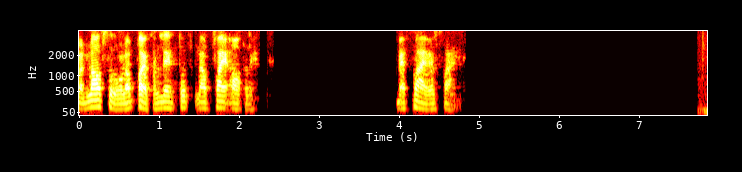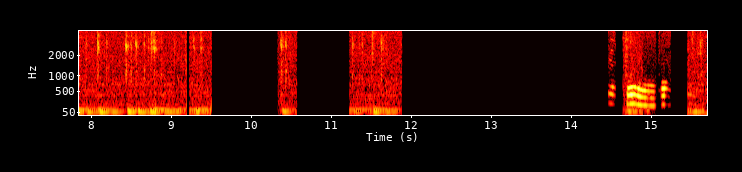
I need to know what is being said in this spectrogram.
มือนรอบสูงแล้วปล่อยคันเร่งปุ๊บแล้วไฟออกเลย แบ็คไฟแบ็คไฟโอ้ส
